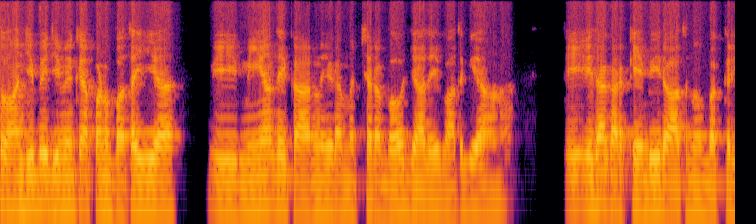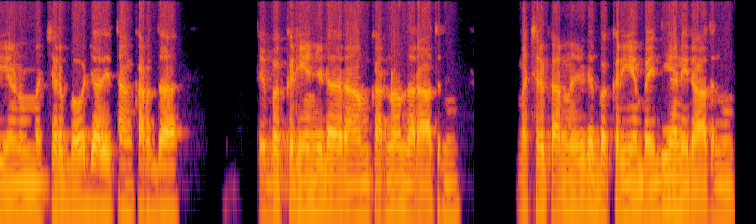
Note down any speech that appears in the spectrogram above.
ਸੋ ਹਾਂਜੀ ਬਈ, ਜਿਵੇਂ ਕਿ ਆਪਾਂ ਨੂੰ ਪਤਾ ਹੀ ਆ ਵੀ ਮੀਆਂ ਦੇ ਕਾਰਨ ਜਿਹੜਾ ਮੱਛਰ ਆ ਬਹੁਤ ਜ਼ਿਆਦਾ ਵੱਧ ਗਿਆ ਹੁਣ ਤੇ ਇਹਦਾ ਕਰਕੇ ਵੀ ਰਾਤ ਨੂੰ ਬੱਕਰੀਆਂ ਨੂੰ ਮੱਛਰ ਬਹੁਤ ਜ਼ਿਆਦਾ ਤੰਗ ਕਰਦਾ ਤੇ ਬੱਕਰੀਆਂ ਜਿਹੜਾ ਆਰਾਮ ਕਰਨਾ ਹੁੰਦਾ ਰਾਤ ਨੂੰ। ਮੱਛਰ ਕਾਰਨ ਜਿਹੜੇ ਬੱਕਰੀਆਂ ਬਹਿੰਦੀਆਂ ਨਹੀਂ ਰਾਤ ਨੂੰ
